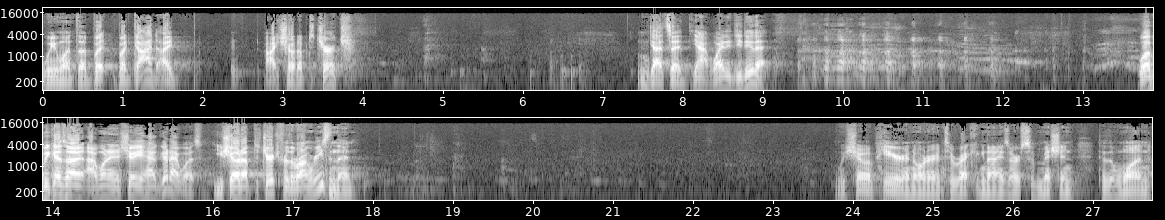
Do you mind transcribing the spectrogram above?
We want the but but God, I I showed up to church. And God said, "Yeah, why did you do that?" Well, because I, I wanted to show you how good I was. You showed up to church for the wrong reason then. We show up here in order to recognize our submission to the one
